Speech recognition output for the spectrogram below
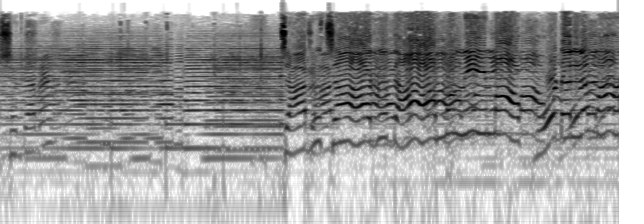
સરદાર ચાર ચાર દામની માં ખોડલમાં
